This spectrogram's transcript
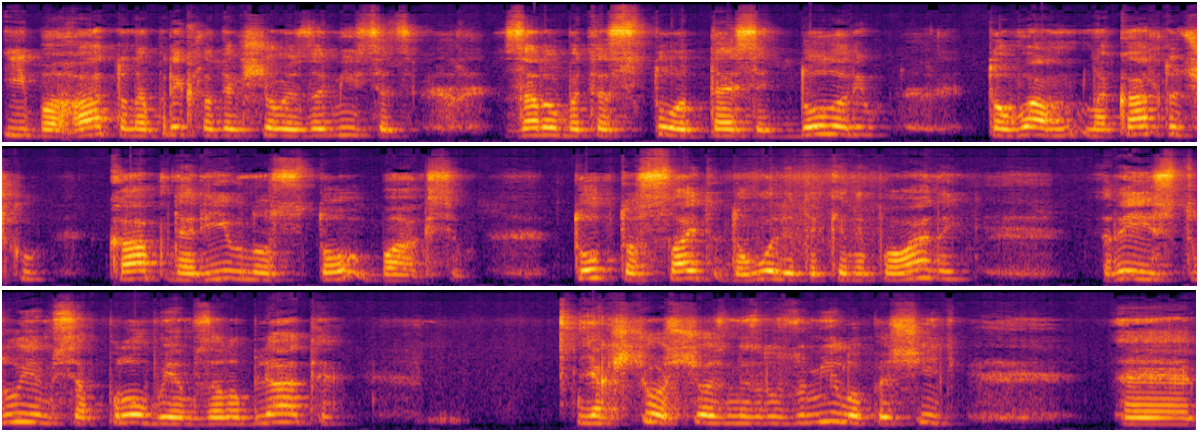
і багато. Наприклад, якщо ви за місяць заробите 110 доларів, то вам на карточку капне рівно 100 баксів. Тобто сайт доволі таки непоганий. Реєструємося, пробуємо заробляти. Якщо щось не зрозуміло, пишіть е,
